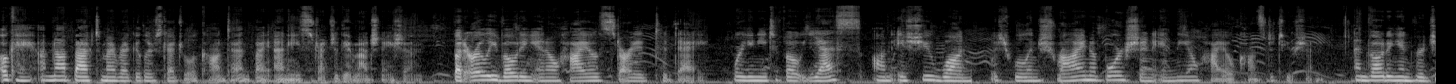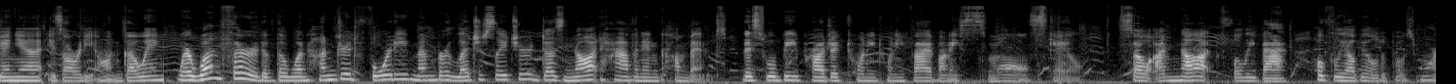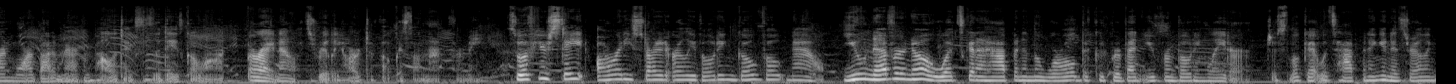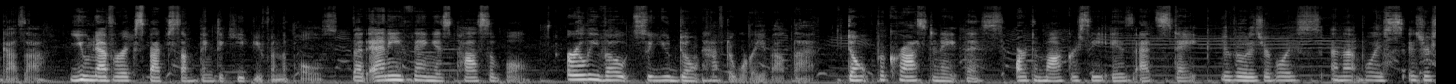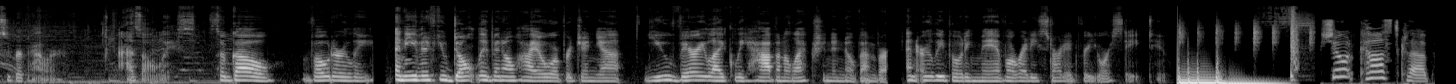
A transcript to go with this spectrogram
Okay, I'm not back to my regular schedule of content by any stretch of the imagination, but early voting in Ohio started today, where you need to vote yes on issue one, which will enshrine abortion in the Ohio Constitution. And voting in Virginia is already ongoing, where one third of the 140 member legislature does not have an incumbent. This will be Project 2025 on a small scale. So I'm not fully back. Hopefully, I'll be able to post more and more about American politics as the days go on. But right now, it's really hard to focus on that for me. So if your state already started early voting, go vote now. You never know what's going to happen in the world that could prevent you from voting later. Just look at what's happening in Israel and Gaza. You never expect something to keep you from the polls, but anything is possible. Early vote so you don't have to worry about that. Don't procrastinate this. Our democracy is at stake. Your vote is your voice, and that voice is your superpower, as always. So go, vote early. And even if you don't live in Ohio or Virginia, you very likely have an election in November, and early voting may have already started for your state too. Short Cast Club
